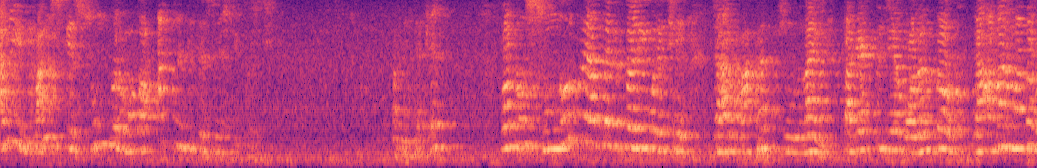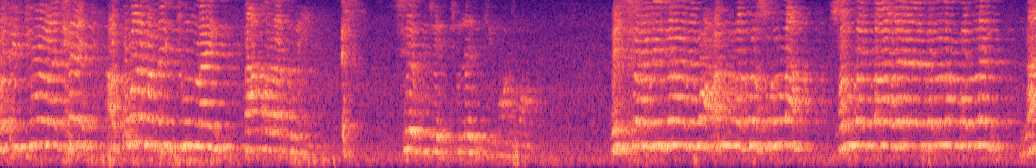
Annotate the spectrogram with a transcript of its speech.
আমি মানুষকে সুন্দর মতো আকৃতিতে সৃষ্টি করেছি। আপনি দেখেন, কত সুন্দর করে আপনাকে তৈরি করেছে, যার মাথার চুল নাই। তাকে একটু যে বলেন তো আমার মাথা হতে চুল আছে আর তোমার মাথায় চুল নাই। তা বলা তুমি সে বুঝে চুলের কি মর্ম? বিশ্বনবী জনাবে মুহাম্মদ রাসূলুল্লাহ সাল্লাল্লাহু আলাইহি বললেন, না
